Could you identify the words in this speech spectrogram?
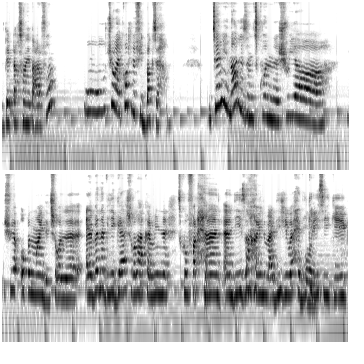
des personnes اللي تعرفهم et tu récoltes le feedback تاعهم. وتاني هنا لازم تكون شوية شوية open-minded شغل على بالنا بلي كاع شغل هكا من تكون فرحان ب un design بعد يجي واحد. يcritiquerيك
